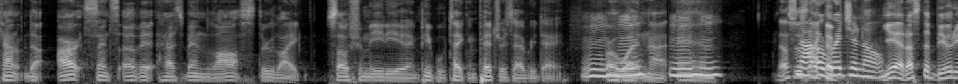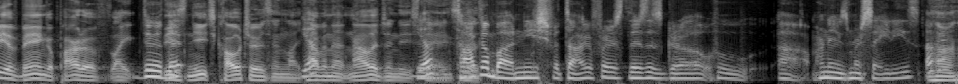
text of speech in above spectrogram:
kind of the art sense of it has been lost through like social media and people taking pictures every day or whatnot. And that's just Mm-hmm. Not like the- original. yeah, that's the beauty of being a part of like Dude, these that- niche cultures and like Yep. having that knowledge in these Yep. things. Talking about niche photographers, there's this girl who uh, her name is Mercedes. Uh-huh.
